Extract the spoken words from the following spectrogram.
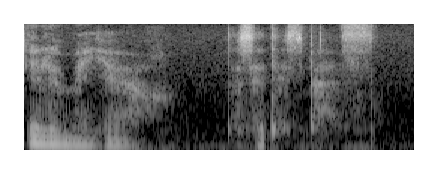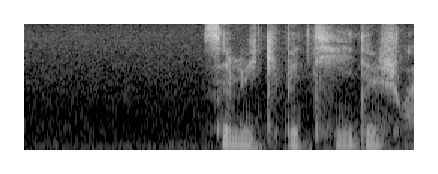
Et le meilleur de cet espace, celui qui pétille de joie,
